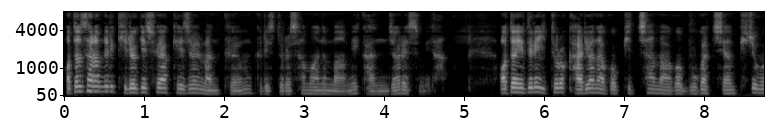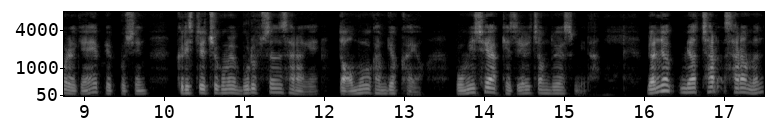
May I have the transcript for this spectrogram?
어떤 사람들이 기력이 쇠약해질 만큼 그리스도를 사모하는 마음이 간절했습니다. 어떤 이들이 이토록 가련하고 비참하고 무가치한 피조물에게 베푸신 그리스도의 죽음을 무릅쓴 사랑에 너무 감격하여 몸이 쇠약해질 정도였습니다. 몇몇 몇 사람은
